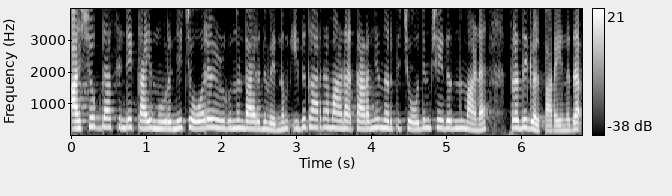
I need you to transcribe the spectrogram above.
അശോക് ദാസിന്റെ കൈ മുറിഞ്ഞ് ചോര ഒഴുകുന്നുണ്ടായിരുന്നുവെന്നും ഇത് കാരണമാണ് തടഞ്ഞു നിർത്തി ചോദ്യം ചെയ്തതെന്നുമാണ് പ്രതികൾ പറയുന്നത്.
